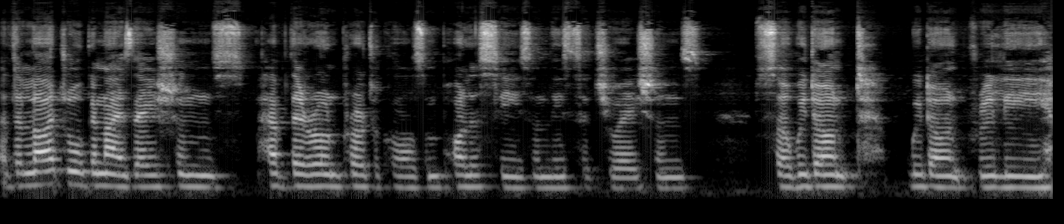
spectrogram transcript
Uh, the large organizations have their own protocols and policies in these situations, so we don't we don't really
